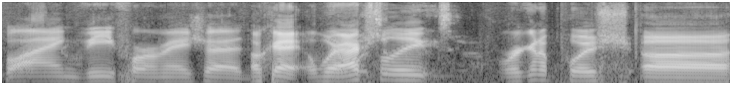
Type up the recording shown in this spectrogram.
Flying V formation. Okay, we're actually we're gonna push. Uh,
